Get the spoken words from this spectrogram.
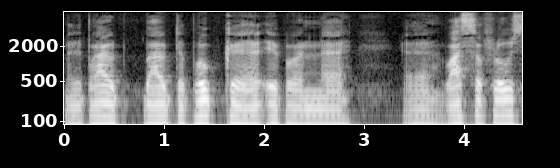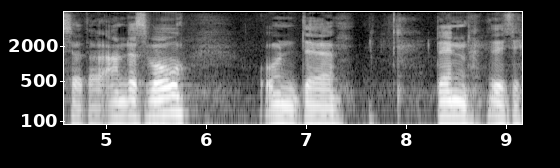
Man baut, baut eine Brücke über einen äh, äh, Wasserfluss oder anderswo und äh, dann die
